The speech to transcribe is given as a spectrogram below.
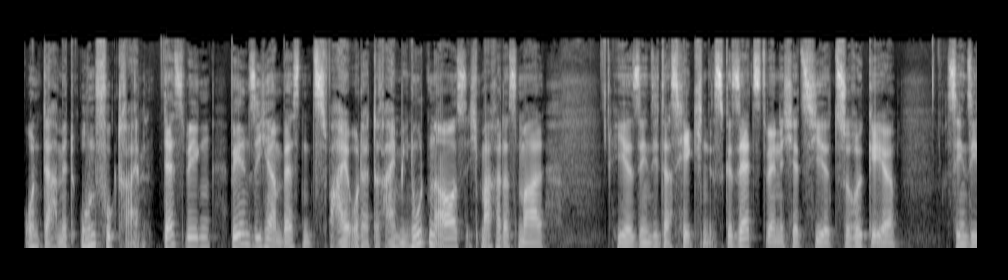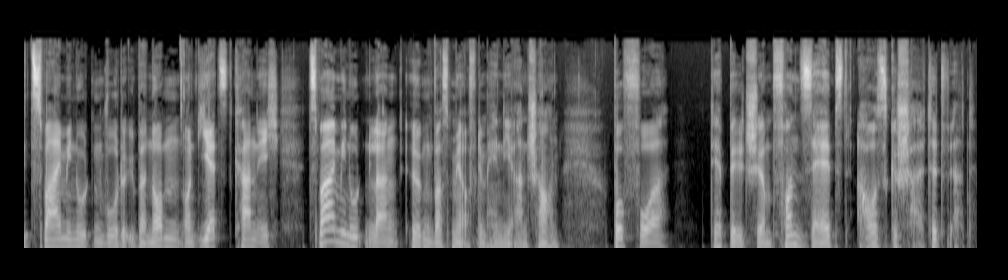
und damit Unfug treiben. Deswegen wählen Sie hier am besten zwei oder drei Minuten aus. Ich mache das mal. Hier sehen Sie, das Häkchen ist gesetzt. Wenn ich jetzt hier zurückgehe, sehen Sie, zwei Minuten wurde übernommen und jetzt kann ich zwei Minuten lang irgendwas mir auf dem Handy anschauen, bevor der Bildschirm von selbst ausgeschaltet wird.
